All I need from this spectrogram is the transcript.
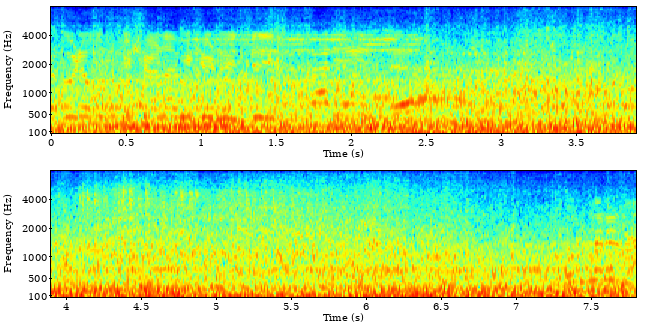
এক ওইটা কোনো বিষয় না বিষয়টা হচ্ছে হ্যাঁ। বলপারে না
